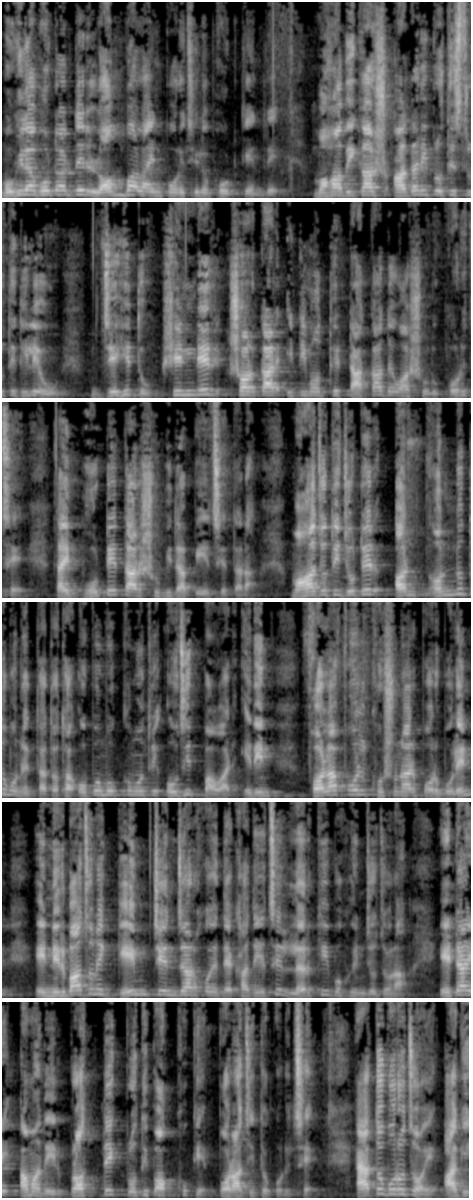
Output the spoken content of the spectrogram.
মহিলা ভোটারদের লম্বা লাইন পড়েছিল ভোট কেন্দ্রে। মহাবিকাশ আগারী প্রতিশ্রুতি দিলেও যেহেতু শিন্ডের সরকার ইতিমধ্যে টাকা দেওয়া শুরু করেছে, তাই ভোটে তার সুবিধা পেয়েছে তারা। মহাজ্যোতি জোটের অন্যতম নেতা তথা উপমুখ্যমন্ত্রী অজিত পাওয়ার এদিন ফলাফল ঘোষণার পর বলেন এই নির্বাচনে গেম চেঞ্জার হয়ে দেখা দিয়েছে লড়কি বহিন যোজনা। এটাই আমাদের প্রত্যেক প্রতিপক্ষকে পরাজিত করেছে। এত বড় জয় আগে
